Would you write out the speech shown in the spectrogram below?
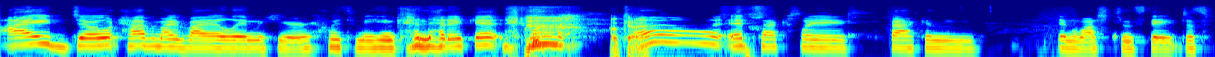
I don't have my violin here with me in Connecticut. okay. Uh, it's actually back in in Washington State, just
